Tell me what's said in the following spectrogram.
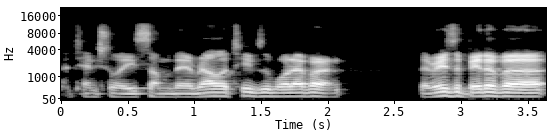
potentially some of their relatives or whatever. And there is a bit of a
